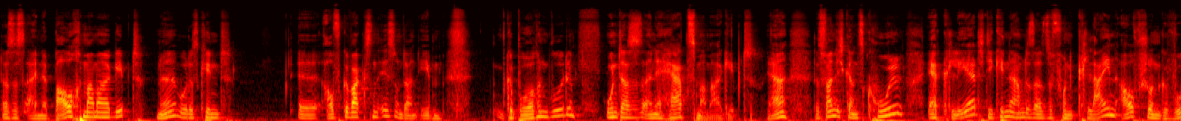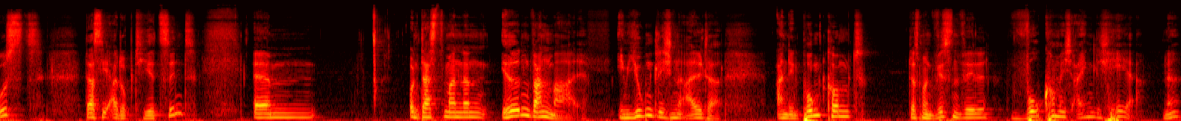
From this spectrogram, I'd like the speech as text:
dass es eine Bauchmama gibt, ne? wo das Kind äh, aufgewachsen ist und dann eben geboren wurde und dass es eine Herzmama gibt. Ja, das fand ich ganz cool erklärt. Die Kinder haben das also von klein auf schon gewusst, dass sie adoptiert sind ähm, und dass man dann irgendwann mal im jugendlichen Alter an den Punkt kommt, dass man wissen will, wo komme ich eigentlich her? Ne?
